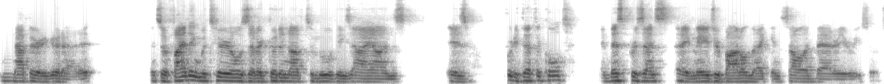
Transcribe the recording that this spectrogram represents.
not very good at it. And so, finding materials that are good enough to move these ions is pretty difficult, and this presents a major bottleneck in solid battery research.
